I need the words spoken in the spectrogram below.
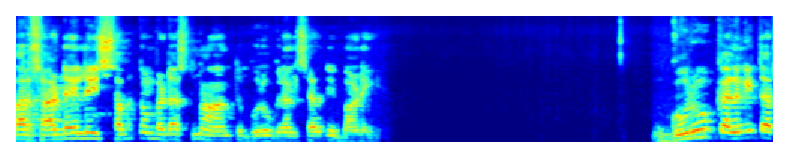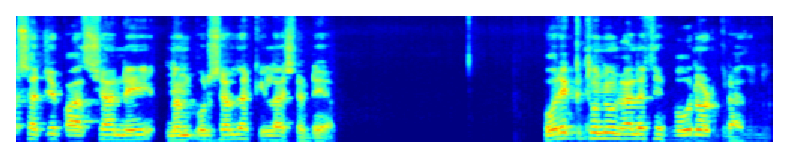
ਪਰ ਸਾਡੇ ਲਈ ਸਭ ਤੋਂ ਵੱਡਾ ਸਿਧਾਂਤ ਗੁਰੂ ਗ੍ਰੰਥ ਸਾਹਿਬ ਦੀ ਬਾਣੀ ਹੈ। ਗੁਰੂ ਕਲਗੀਧਰ ਸੱਚੇ ਪਾਤਸ਼ਾਹ ਨੇ ਅਨੰਦਪੁਰ ਸਾਹਿਬ ਦਾ ਕਿਲਾ ਛੱਡਿਆ। ਔਰ ਇੱਕ ਤੁਹਾਨੂੰ ਗੱਲ ਇੱਥੇ ਹੋਰ ਨੋਟ ਕਰਾ ਦਿੰਦਾ।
